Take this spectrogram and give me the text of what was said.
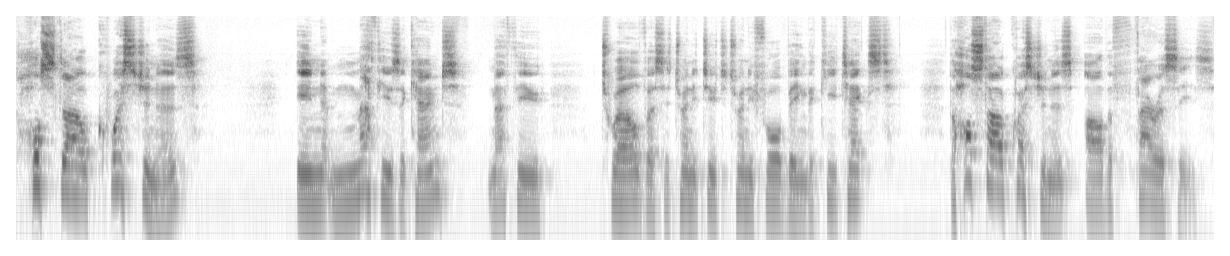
hostile questioners in Matthew's account, Matthew 12, verses 22 to 24 being the key text. The hostile questioners are the Pharisees,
